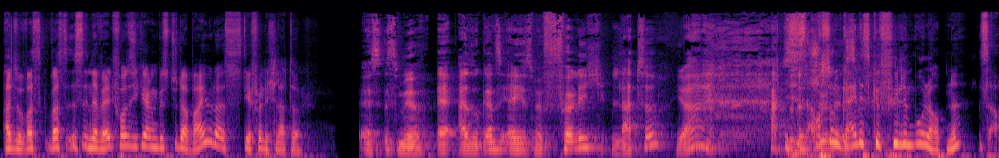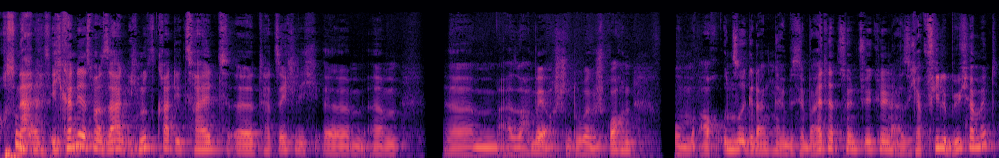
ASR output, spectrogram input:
also, was, was ist in der Welt vor sich gegangen? Bist du dabei oder ist es dir völlig Latte? Es ist mir, äh, also ganz ehrlich, ist mir völlig Latte, ja. Also Das ist das auch so ein Schöne geiles Gefühl im Urlaub, ne? Ist auch so ein Na, geiles ich kann dir jetzt mal sagen, ich nutze gerade die Zeit äh, tatsächlich, ähm, ähm, ähm, also haben wir ja auch schon drüber gesprochen, um auch unsere Gedanken ein bisschen weiterzuentwickeln. Also ich habe viele Bücher mit,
